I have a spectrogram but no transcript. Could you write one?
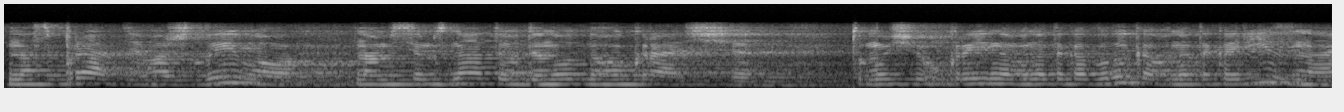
насправді важливо нам всім знати один одного краще. Тому що Україна вона така велика, вона така різна,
